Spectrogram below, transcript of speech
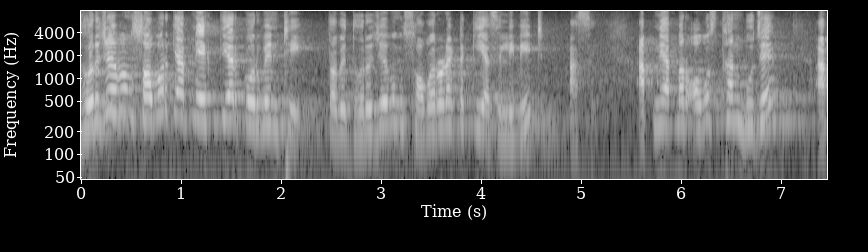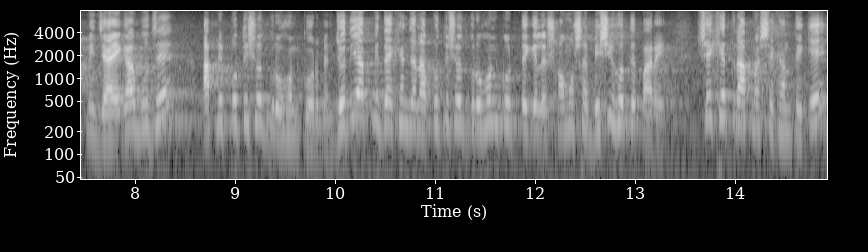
ধৈর্য এবং সবরকে আপনি এখতিয়ার করবেন ঠিক, তবে ধৈর্য এবং সবরের একটা কি আছে? লিমিট আছে। আপনি আপনার অবস্থান বুঝে, আপনি জায়গা বুঝে, আপনি প্রতিশোধ গ্রহণ করবেন। যদি আপনি দেখেন যে না, প্রতিশোধ গ্রহণ করতে গেলে সমস্যা বেশি হতে পারে, সেক্ষেত্রে আপনার সেখান থেকে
